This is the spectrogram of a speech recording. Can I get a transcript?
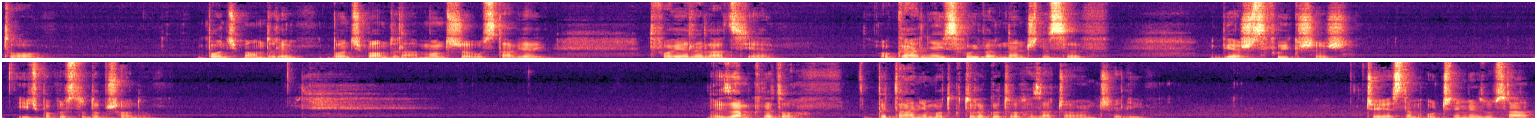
to bądź mądry, bądź mądra, mądrze ustawiaj Twoje relacje, ogarniaj swój wewnętrzny syf, bierz swój krzyż, idź po prostu do przodu. No i zamknę to pytaniem, od którego trochę zacząłem, czyli czy jestem uczniem Jezusa,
